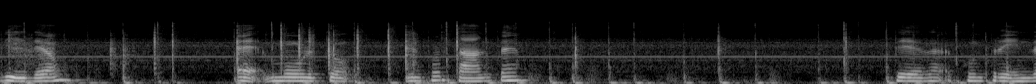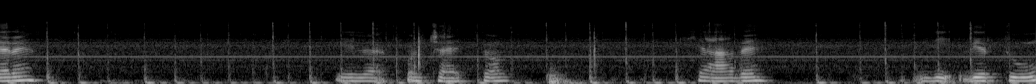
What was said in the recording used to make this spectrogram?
video è molto importante per comprendere il concetto chiave di virtù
